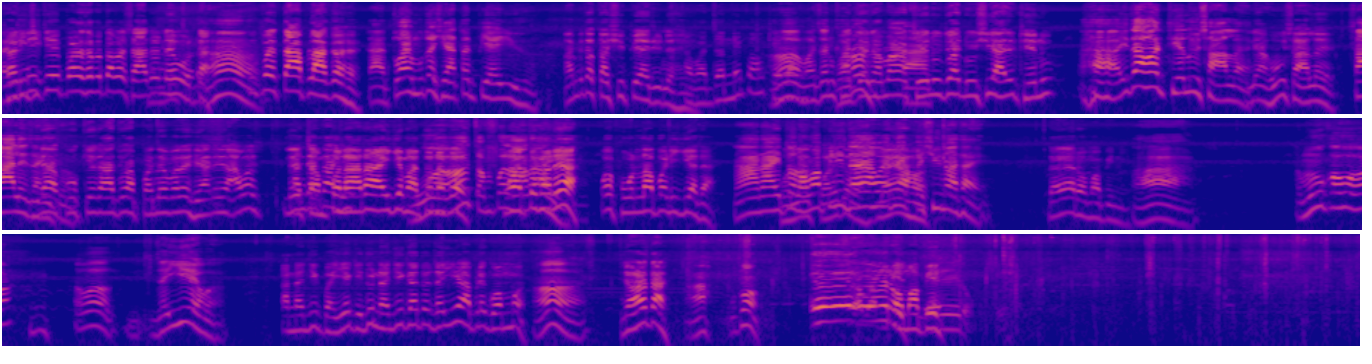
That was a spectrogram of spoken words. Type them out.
ઠંડી જે પડે છે તમે નહીં હોતા. હા. ઉપર તાપ લાગે છે. તોય હું તો શેત જ પહેર્યું છું. અમે તો કશું પહેર્યું નહીં. વજન નહીં પાવતું હા વજન ખરો તાણ. ઠેલું જો આ ડોશી ઠેલું. હા ઈ તો હવે થેલું ચાલે. એટલે હું ચાલે? ચાલે જાય તો. કોકે આ જો આ પંદર વર્ષ હેડે આવે આ લઈને જતા ચંપલ હારા આવી ગયા મારતો ઉવ્વ, ચંપલ હારા માર્યા. ઓય ફોડલા પડી ગયા તા. ના ના એ તો રોમાપીની દયા હોય એટલે કશું ના થાય. દયા રોમાપીની. હા. તો હું કહું હવે જઈએ હવે. આ નજીક ભાઈએ કીધું નજીક હે તો જઈએ આપણે ગામમાં. હા. જવા હા. ઉઠો. એ રોમાપી.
